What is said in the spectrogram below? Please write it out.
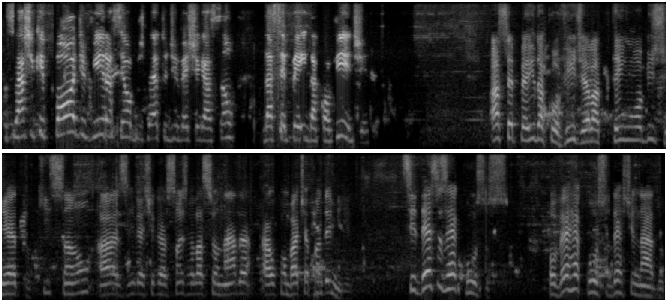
você acha que pode vir a ser objeto de investigação da CPI da Covid? A CPI da Covid ela tem um objeto, que são as investigações relacionadas ao combate à pandemia. Se desses recursos houver recurso destinado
